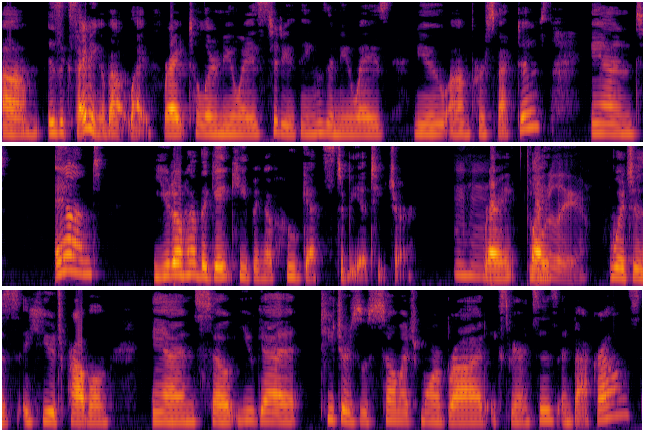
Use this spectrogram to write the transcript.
um, is exciting about life right to learn new ways to do things and new ways new um, perspectives and and you don't have the gatekeeping of who gets to be a teacher mm-hmm. right totally like, which is a huge problem and so you get teachers with so much more broad experiences and backgrounds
